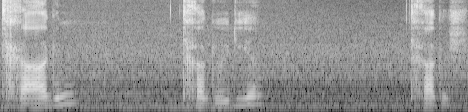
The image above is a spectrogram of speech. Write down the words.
Tragen, Tragödie, tragisch.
